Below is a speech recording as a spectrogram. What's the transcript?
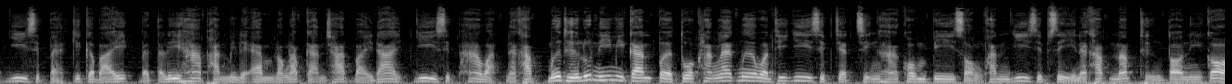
128 g b แบตเตอรี่ 5,000 มิลลิแอมรองรับการชาร์จไวได้ 25 วัตต์นะครับ มือถือรุ่นนี้มีการเปิดตัวครั้งแรกเมื่อวันที่ 27 สิงหาคมปี 2024 นะครับ นับถึงตอนนี้ก็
